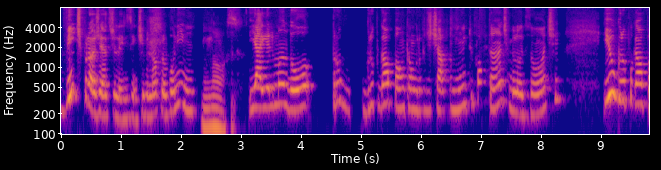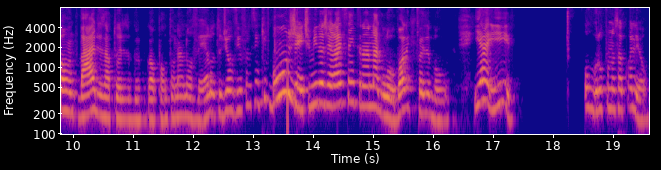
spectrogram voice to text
20 projetos de lei de incentivo, ele não aprovou nenhum. Nossa. E aí ele mandou para o Grupo Galpão, que é um grupo de teatro muito importante em Belo Horizonte. E o Grupo Galpão, vários atores do Grupo Galpão estão na novela. Outro dia eu vi e falei assim: que bom, gente, Minas Gerais está entrando na Globo, olha que coisa boa. E aí o grupo nos acolheu.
